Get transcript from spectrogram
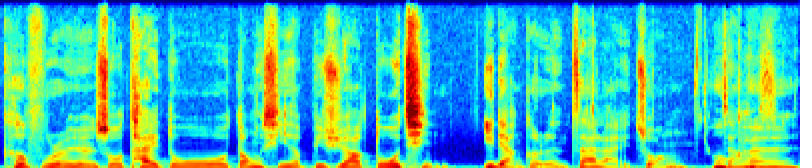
客服人员说太多东西了，必须要多请一两个人再来装这样子。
